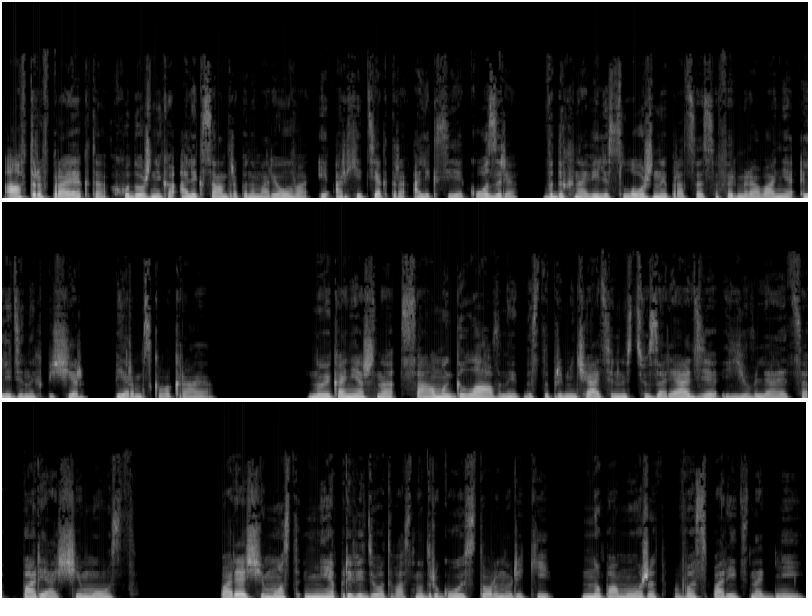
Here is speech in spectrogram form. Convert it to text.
Авторов проекта, художника Александра Пономарева и архитектора Алексея Козыря, вдохновили сложные процессы формирования ледяных пещер Пермского края. Ну и, конечно, самой главной достопримечательностью Зарядья является парящий мост. Парящий мост не приведет вас на другую сторону реки, но поможет воспарить над ней.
